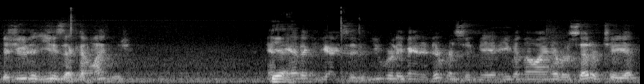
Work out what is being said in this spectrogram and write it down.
because you didn't use that kind of language. And Yeah. the other guy said, You really made a difference in me. And even though I never said it to you,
